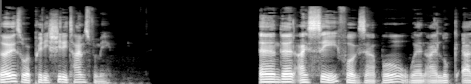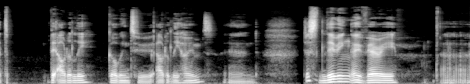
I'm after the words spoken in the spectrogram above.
those were pretty shitty times for me. And then I see, for example, when I look at the elderly going to elderly homes and just living a very uh,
